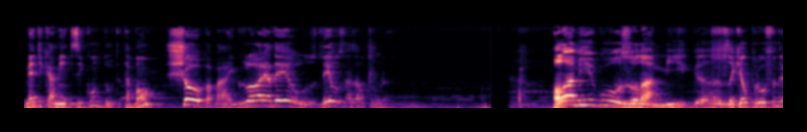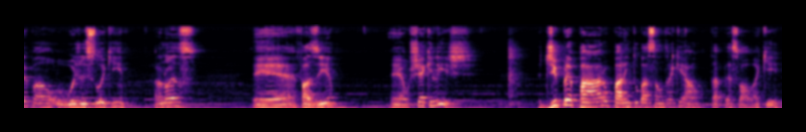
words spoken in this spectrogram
medicamentos e conduta, tá bom? Show, papai! Glória a Deus! Deus nas alturas. Olá, amigos! Olá, amigas! Aqui é o Prof. André Paulo. Hoje eu estou aqui para nós é, fazer é, o checklist de preparo para intubação traqueal, tá, pessoal? Aqui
